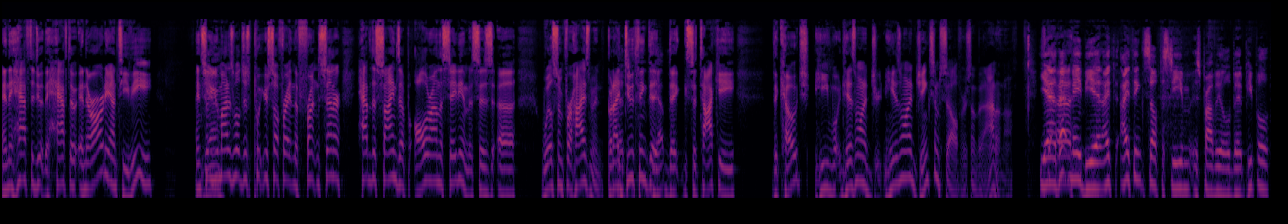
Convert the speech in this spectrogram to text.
And they have to do it. They have to, and they're already on TV. And so Yeah. you might as well just put yourself right in the front and center. Have the signs up all around the stadium that says uh, Wilson for Heisman. But I do think that, yep. that Sitake, the coach, he, he doesn't want to he doesn't want to jinx himself or something. I don't know. Yeah, that Uh, may be it. I th- I think self esteem is probably a little bit. People,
